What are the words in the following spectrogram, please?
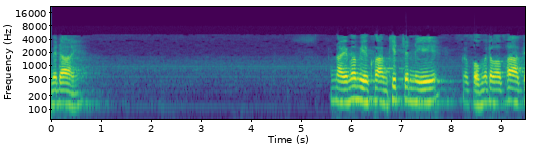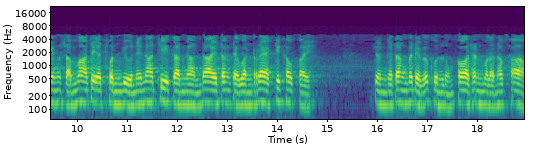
ไม่ได้ ในเมื่อมีความคิดเช่นนี้ กระผมธรรมภาพจึงสามารถที่จะทนอยู่ในหน้าที่การงานได้ตั้งแต่วันแรกที่เข้าไป จนกระทั่งพระเดชพระคุณหลวงพ่อท่านมรณภาพ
